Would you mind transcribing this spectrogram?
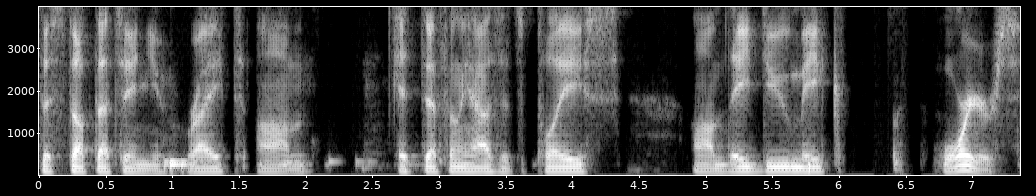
the stuff that's in you, right? Um, it definitely has its place. Um, they do make warriors.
